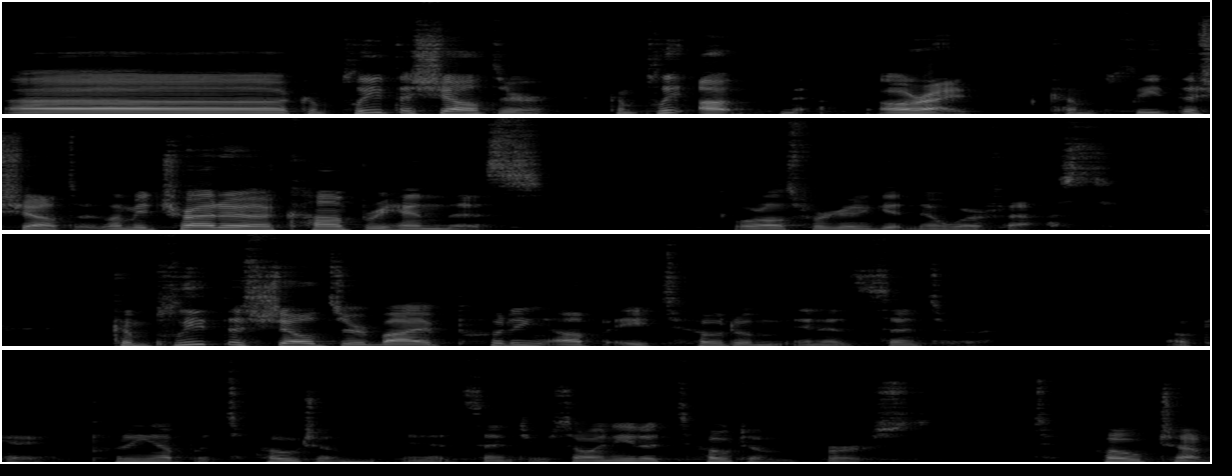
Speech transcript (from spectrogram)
Uh, complete the shelter. Complete. Uh, all right. Complete the shelter. Let me try to comprehend this, or else we're gonna get nowhere fast. Complete the shelter by putting up a totem in its center. Okay, putting up a totem in its center. So I need a totem first. Totem.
